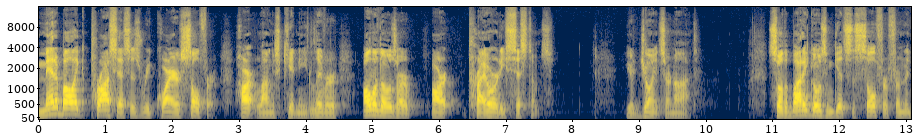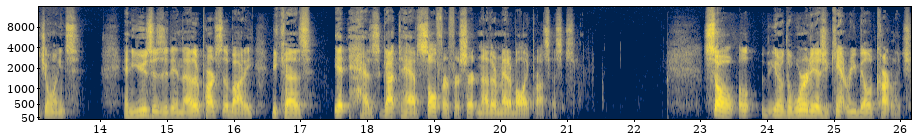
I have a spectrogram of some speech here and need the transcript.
Metabolic processes require sulfur. Heart, lungs, kidney, liver, all of those are, are priority systems. Your joints are not. So the body goes and gets the sulfur from the joints and uses it in the other parts of the body because it has got to have sulfur for certain other metabolic processes. So, uh, you know, the word is you can't rebuild cartilage.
